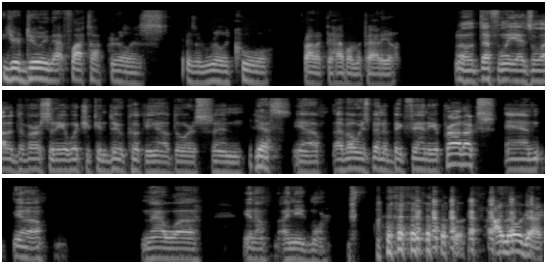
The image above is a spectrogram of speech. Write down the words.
you're doing. That flat top grill is is a really cool product to have on the patio. Well, it definitely adds a lot of diversity of what you can do cooking outdoors. And yes, you know, I've always been a big fan of your products, and you know, now uh, you know, I need more. I know a guy.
